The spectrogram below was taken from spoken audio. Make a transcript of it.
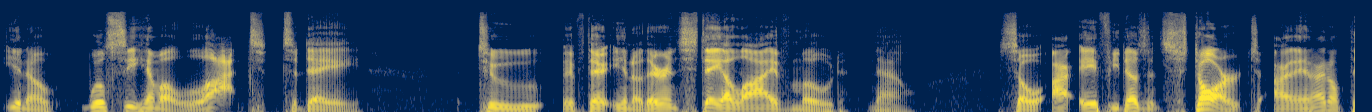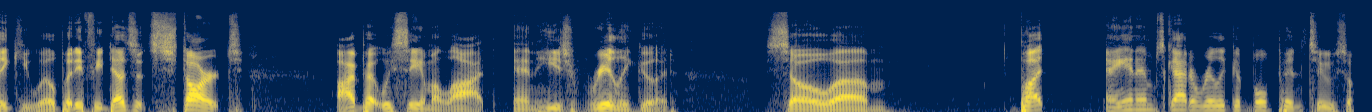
you know, we'll see him a lot today. To if they're, you know, they're in stay alive mode now. So I, if he doesn't start, I, and I don't think he will, but if he doesn't start, I bet we see him a lot, and he's really good. So, um, but A and M's got a really good bullpen too. So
